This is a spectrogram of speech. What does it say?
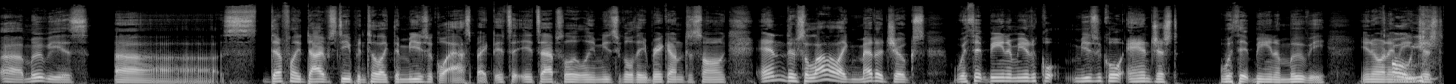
uh, movie is uh, definitely dives deep into like the musical aspect. It's it's absolutely musical. They break out into song, and there's a lot of like meta jokes with it being a musical, musical, and just with it being a movie. You know what I Oh, mean? yeah. Just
